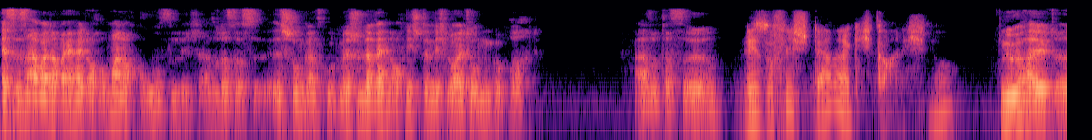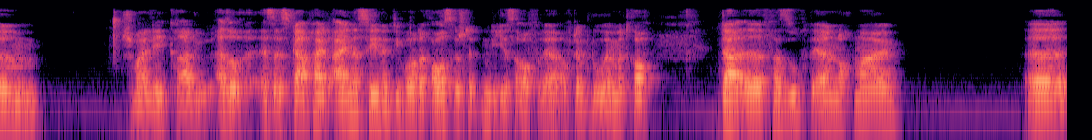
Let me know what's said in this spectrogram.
es ist aber dabei halt auch immer noch gruselig. Also das, das ist schon ganz gut. Und da werden auch nicht ständig Leute umgebracht. Also das, äh, Nee, so viel sterben eigentlich gar nicht, ne? nö, halt, ähm, ich überlege gerade, also es, es gab halt eine Szene, die wurde rausgeschnitten, die ist auf der, auf der Blu-ray mit drauf. Da äh, versucht er nochmal, äh,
